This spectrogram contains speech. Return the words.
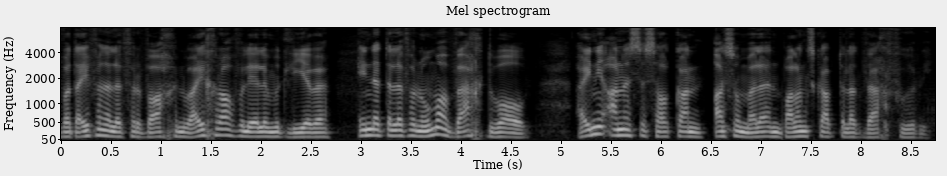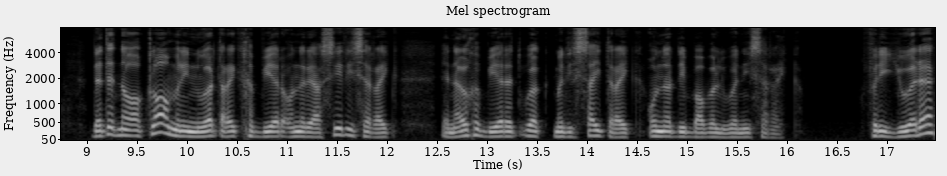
wat hy van hulle verwag en hoe hy graag wil hê hulle moet lewe en dat hulle van hom af wegdwaal, hy nie anders sal kan as om hulle in ballingskap te laat wegvoer nie. Dit het nou al klaar met die Noordryk gebeur onder die Assiriese ryk en nou gebeur dit ook met die Suidryk onder die Babiloniese ryk. Vir die Jode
